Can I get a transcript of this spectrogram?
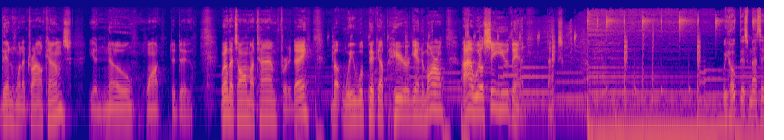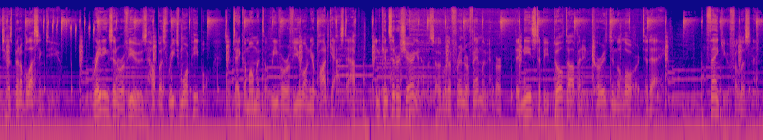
Then, when a trial comes, you know what to do. Well, that's all my time for today, but we will pick up here again tomorrow. I will see you then. Thanks. We hope this message has been a blessing to you. Ratings and reviews help us reach more people, so take a moment to leave a review on your podcast app and consider sharing an episode with a friend or family member that needs to be built up and encouraged in the Lord today. Thank you for listening.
